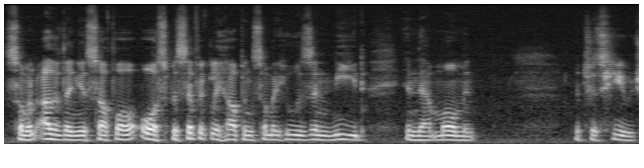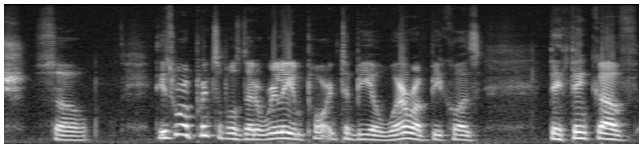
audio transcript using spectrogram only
someone other than yourself or, or specifically helping somebody who is in need in that moment, which is huge. So these were all principles that are really important to be aware of because they think of,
